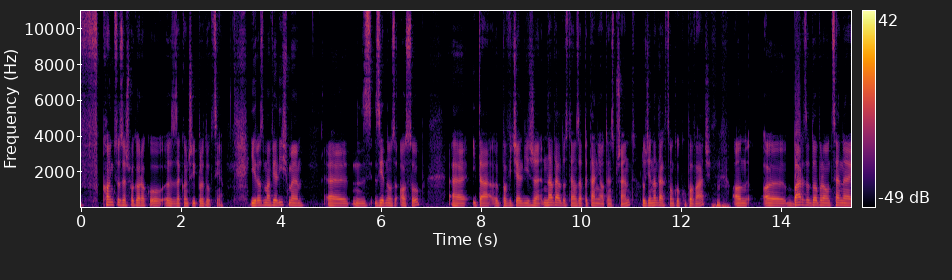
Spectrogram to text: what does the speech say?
w końcu zeszłego roku zakończyli produkcję. I rozmawialiśmy e, z jedną z osób, E, i ta powiedzieli, że nadal dostają zapytania o ten sprzęt, ludzie nadal chcą go kupować. On e, bardzo dobrą cenę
